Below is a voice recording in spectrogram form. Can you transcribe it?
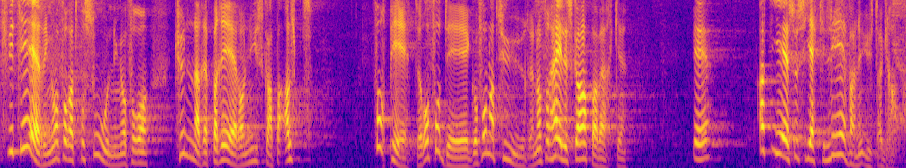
Kvitteringa for at forsoninga for å kunne reparere og nyskape alt for Peter og for deg og for naturen og for hele skaperverket, er at Jesus gikk levende ut av grava.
